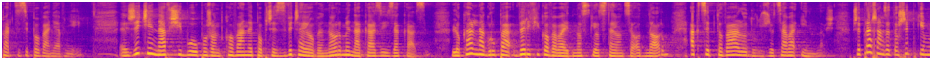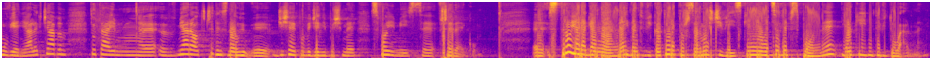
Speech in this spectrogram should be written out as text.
partycypowania w niej. Życie na wsi było uporządkowane poprzez zwyczajowe normy, nakazy i zakazy. Lokalna grupa weryfikowała jednostki odstające od norm, akceptowała lub odrzucała inność. Przepraszam za to szybkie mówienie, ale chciałabym tutaj mm, e, w miarę odczytnych e, dzisiaj powiedzielibyśmy swoje miejsce w szeregu. E, stroje regionalne, identyfikatory tożsamości wiejskiej miały cechy wspólne, jak i indywidualne.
